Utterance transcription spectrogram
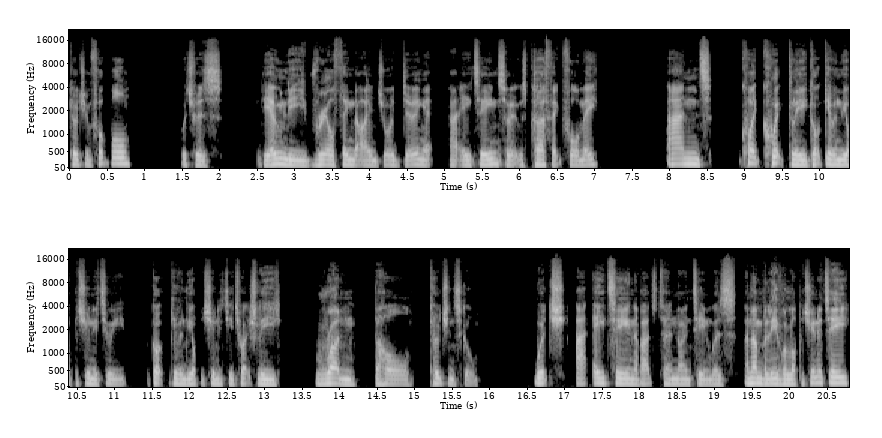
coaching football, which was the only real thing that I enjoyed doing it at 18. So it was perfect for me. And quite quickly got given the opportunity, got given the opportunity to actually run the whole coaching school which at 18, about to turn 19, was an unbelievable opportunity.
